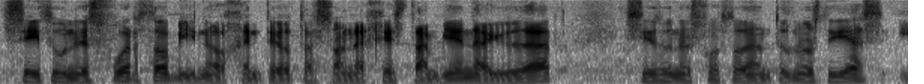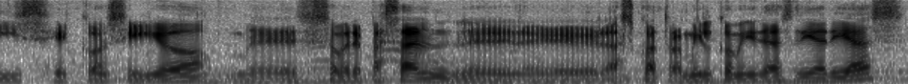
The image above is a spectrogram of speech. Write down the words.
se hizo un esfuerzo, vino gente de otras ONGs también a ayudar, se hizo un esfuerzo durante unos días y se consiguió eh, sobrepasar eh, las 4.000 comidas diarias,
